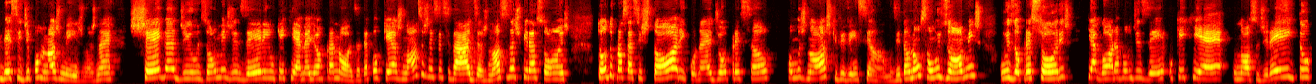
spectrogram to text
decidir por nós mesmas, né? Chega de os homens dizerem o que, é melhor para nós, até porque as nossas necessidades, as nossas aspirações, todo o processo histórico né, de opressão, fomos nós que vivenciamos. Então, não são os homens os opressores que agora vão dizer o que, que é o nosso direito,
